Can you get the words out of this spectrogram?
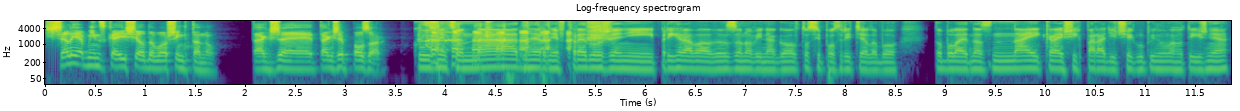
z Čeliabinska išiel do Washingtonu. Takže, takže pozor. Kúzneco nádherne v predlžení prihrával Wilsonovi na gól, to si pozrite, lebo to bola jedna z najkrajších paradičiek uplynulého týždňa.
